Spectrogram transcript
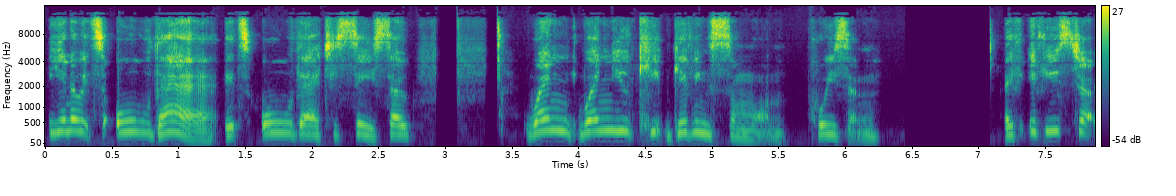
you know, it's all there. It's all there to see. So when when you keep giving someone poison, if if you start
